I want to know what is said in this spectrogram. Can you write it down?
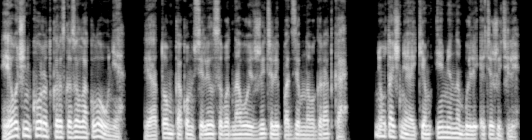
Я очень коротко рассказал о клоуне и о том, как он вселился в одного из жителей подземного городка, не уточняя, кем именно были эти жители.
